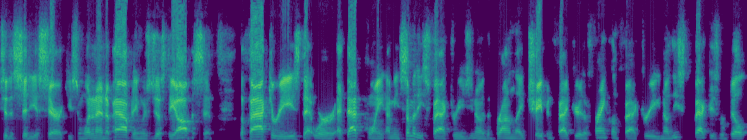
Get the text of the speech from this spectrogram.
to the city of Syracuse. And what ended up happening was just the opposite. The factories that were at that point, I mean, some of these factories, you know, the Brown Lipe Chapin factory, the Franklin factory, you know, these factories were built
